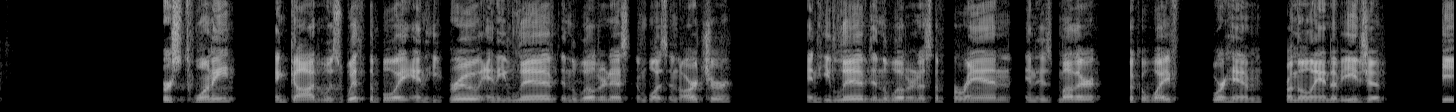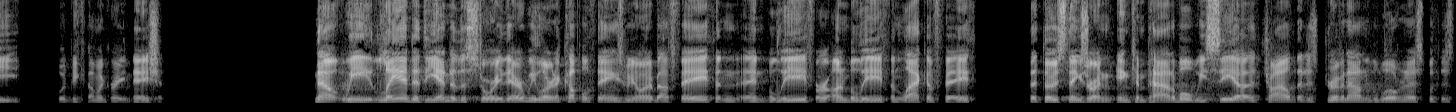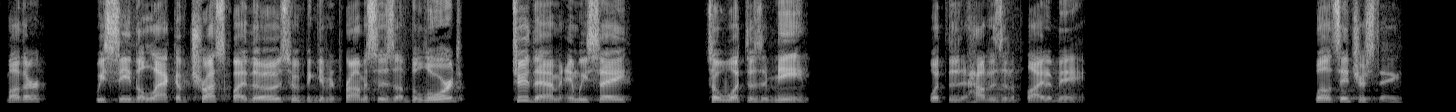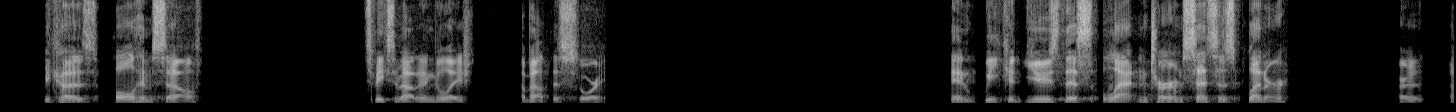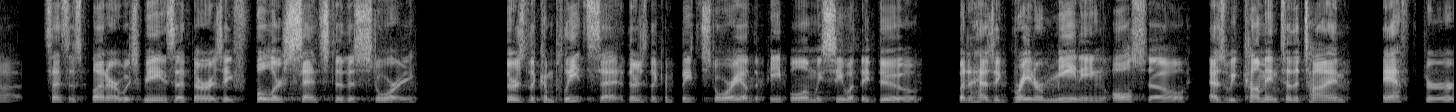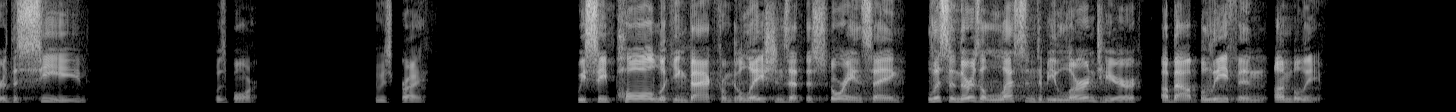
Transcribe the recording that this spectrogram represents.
Verse 20 And God was with the boy, and he grew, and he lived in the wilderness and was an archer. And he lived in the wilderness of Paran, and his mother took a wife for him from the land of Egypt. He would become a great nation. Now, we land at the end of the story there. We learn a couple things. We learn about faith and, and belief or unbelief and lack of faith that those things are incompatible. We see a child that is driven out of the wilderness with his mother. We see the lack of trust by those who have been given promises of the Lord to them, and we say, so what does it mean? What does, how does it apply to me? Well, it's interesting because Paul himself speaks about it in Galatians, about this story. And we could use this Latin term, sensus plenior, or uh, sensus plenior, which means that there is a fuller sense to this story. There's the complete se- there's the complete story of the people, and we see what they do, but it has a greater meaning also as we come into the time after the seed was born, who is Christ. We see Paul looking back from Galatians at this story and saying, Listen, there's a lesson to be learned here about belief and unbelief.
